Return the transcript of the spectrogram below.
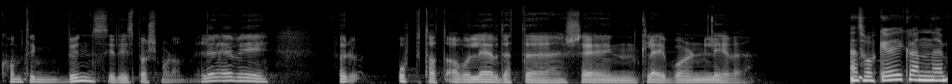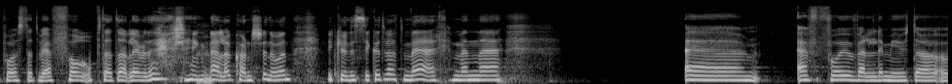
komme til bunns i de spørsmålene, eller er vi for opptatt av å leve dette Shane Claiborne-livet? Jeg tror ikke vi kan påstå at vi er for opptatt av å leve det Shane, eller kanskje noen. Vi kunne sikkert vært mer, men uh, uh, jeg får jo veldig mye ut av å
